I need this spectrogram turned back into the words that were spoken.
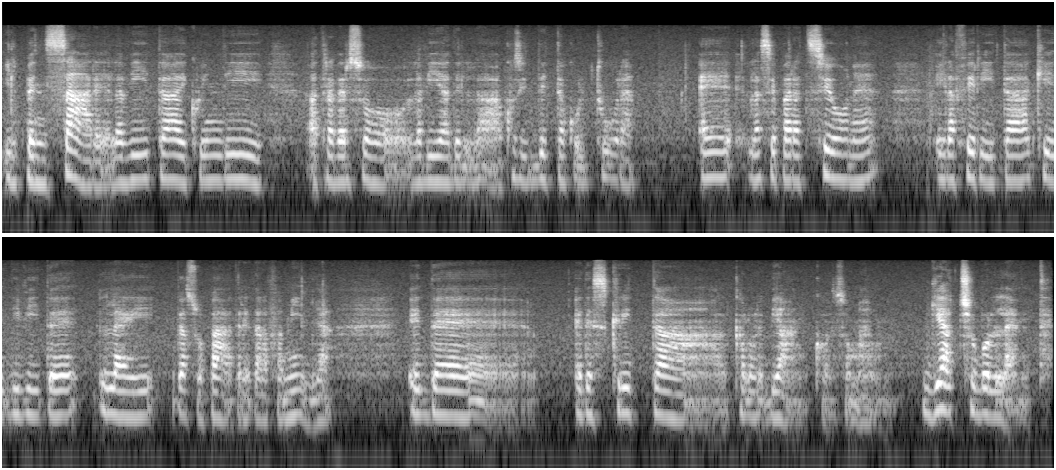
il pensare la vita e quindi attraverso la via della cosiddetta cultura. È la separazione e la ferita che divide lei da suo padre, dalla famiglia, ed è, ed è scritta al calore bianco, insomma è un ghiaccio bollente.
